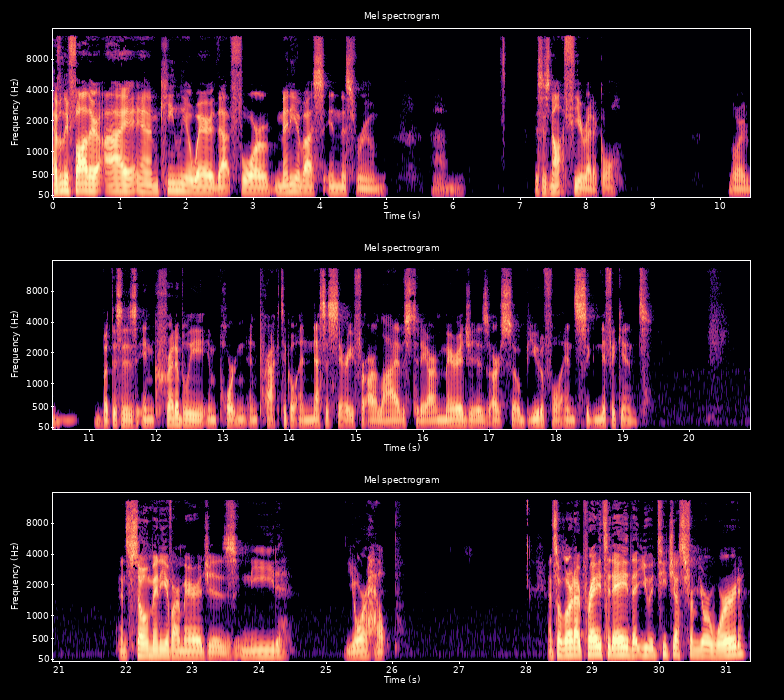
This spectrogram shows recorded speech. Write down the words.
Heavenly Father, I am keenly aware that for many of us in this room, um, this is not theoretical. Lord, but this is incredibly important and practical and necessary for our lives today. Our marriages are so beautiful and significant. And so many of our marriages need your help. And so, Lord, I pray today that you would teach us from your word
